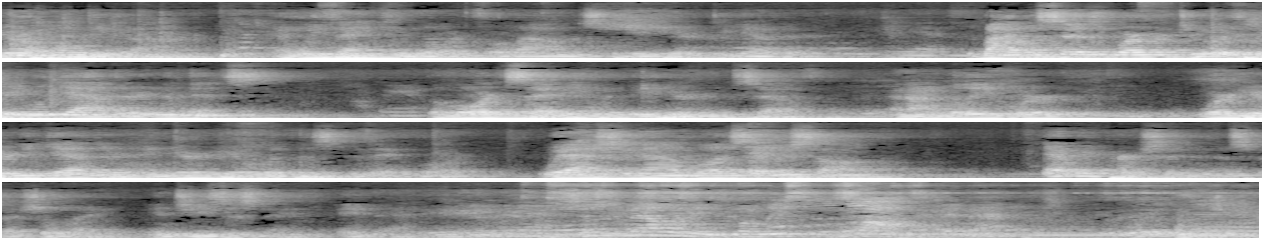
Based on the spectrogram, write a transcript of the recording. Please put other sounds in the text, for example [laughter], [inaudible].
You're a holy God. And we thank you, Lord, for allowing us to be here together. The Bible says, wherever two or three will gather in the midst, the Lord said he would be here himself. And I believe we're, we're here together and you're here with us today, Lord. We ask you now to bless every song, every person in a special way. In Jesus' name, amen. amen. Sister Melody's going to lead some songs. Amen.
